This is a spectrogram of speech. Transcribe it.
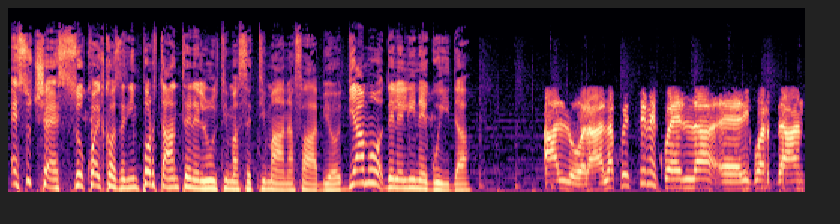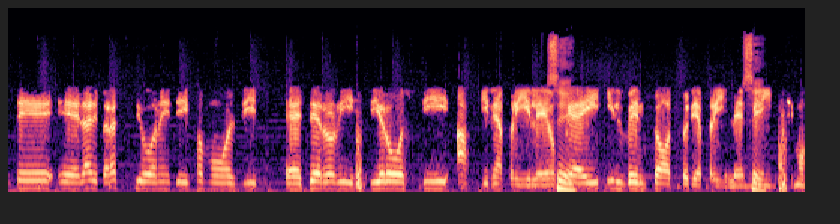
È successo qualcosa di importante nell'ultima settimana, Fabio. Diamo delle linee guida. Allora, la questione è quella eh, riguardante eh, la liberazione dei famosi eh, terroristi rossi a fine aprile, Sì. ok? Il 28 di aprile, Sì. benissimo.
